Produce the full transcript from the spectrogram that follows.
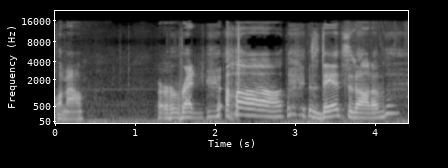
Lamau. Or Red. Oh, he's dancing on him.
